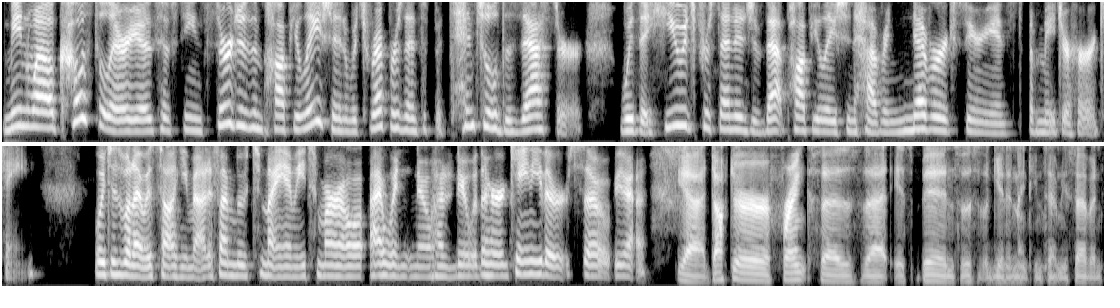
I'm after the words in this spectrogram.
Meanwhile, coastal areas have seen surges in population, which represents a potential disaster, with a huge percentage of that population having never experienced a major hurricane, which is what I was talking about. If I moved to Miami tomorrow, I wouldn't know how to deal with a hurricane either. So, yeah. Yeah, Dr. Frank says that it's been, so this is again in 1977.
